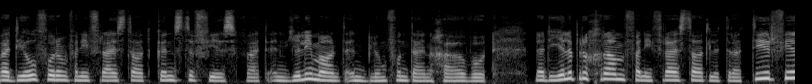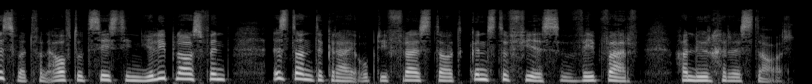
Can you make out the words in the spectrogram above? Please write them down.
wat deel vorm van die Vrystaat Kunstefees wat in Julie maand in Bloemfontein gehou word. Nou die hele program van die Vrystaat Literatuurfees wat van 11 tot 16 Julie plaasvind, is dan te kry op die Vrystaat Kunstefees webwerf. Gaan loer gerus daar.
